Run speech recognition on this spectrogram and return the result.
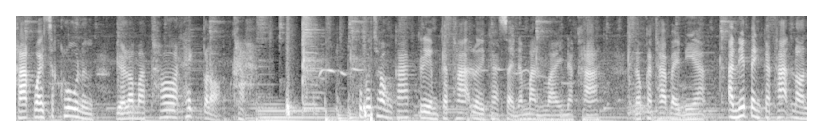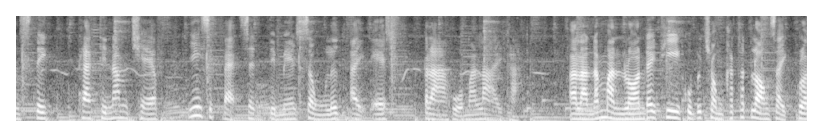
พักไว้สักครู่หนึ่ง เดี๋ยวเรามาทอดให้กรอบค่ะ คุณผู้ชมคะเตรียมกระทะเลยค่ะ ใส่น้ำมันไว้นะคะ แล้วกระทะใบนี้อันนี้เป็นกระทะนอนสติ๊ก Platinum Chef 28เซนติเมตรทรงลึก IH ตราหัวมาลายค่ะอาล่ะน้ำมันร้อนได้ที่คุณผู้ชมคะทดลองใส่ครัว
